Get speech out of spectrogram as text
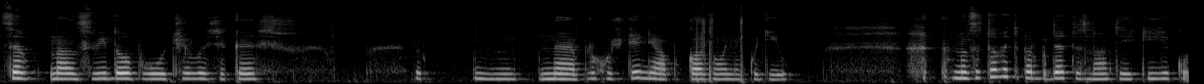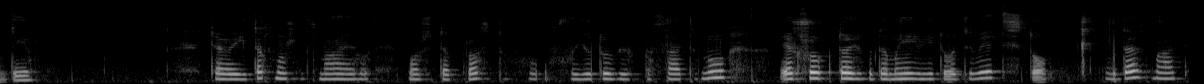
Це в нас відео вийшло якесь. Не проходження, показування кодів. Ну зато ви тепер будете знати, які є коди. Та ви і так може знаю, можете просто в, Ютубі вписати. Ну, якщо хтось буде моє відео дивитись, то буде знати.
